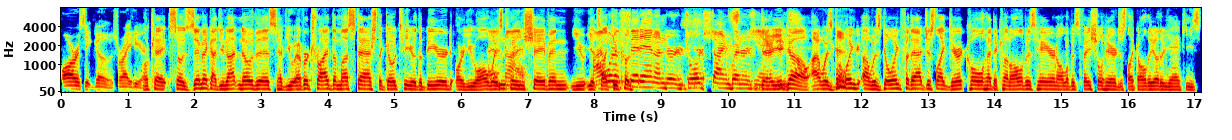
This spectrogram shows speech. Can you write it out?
far as it goes right here. Okay, so Zemek, I do not know this. Have you ever tried the mustache, the goatee, or the beard? Are you always clean shaven? You, it's I like you could fit in under George Steinbrenner's. Yankees. There you go. I was going, I was going for that. Just like Gerrit Cole had to cut all of his hair and all of his facial hair, just like all the other Yankees.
